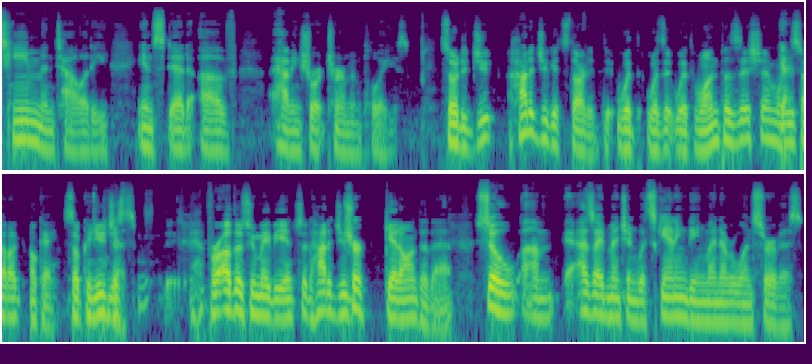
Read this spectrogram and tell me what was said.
team mentality instead of having short-term employees. So did you? How did you get started? With was it with one position where Yes. you thought, okay, so can you just, for others who may be interested, how did you Sure. get onto that? So, um, as I'd mentioned, with scanning being my number one service,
